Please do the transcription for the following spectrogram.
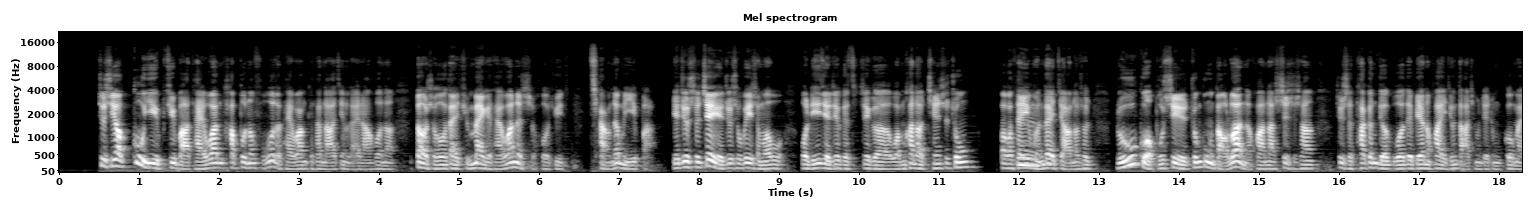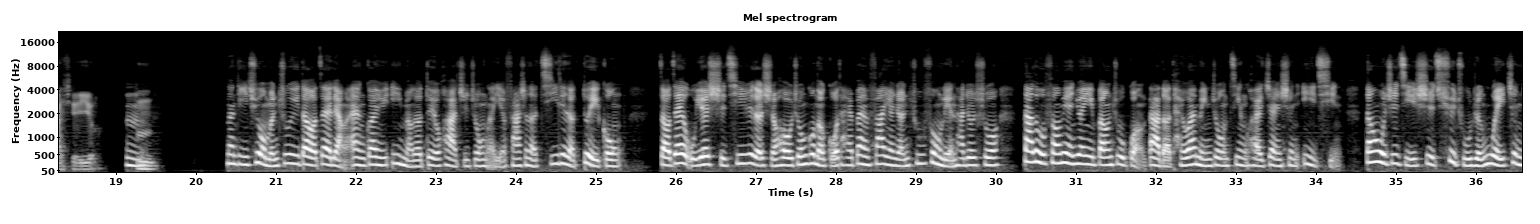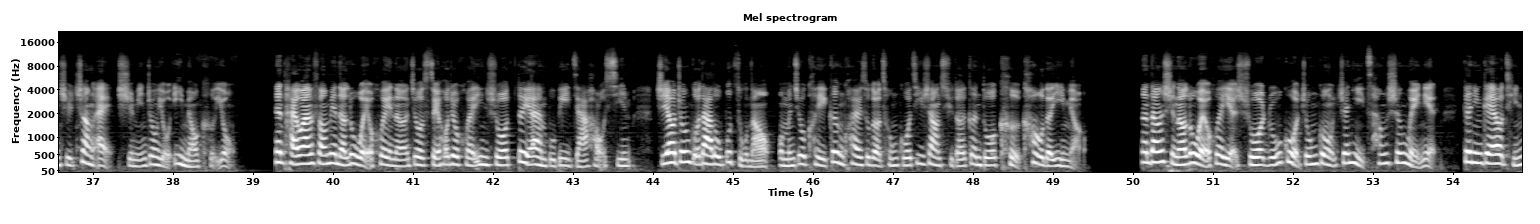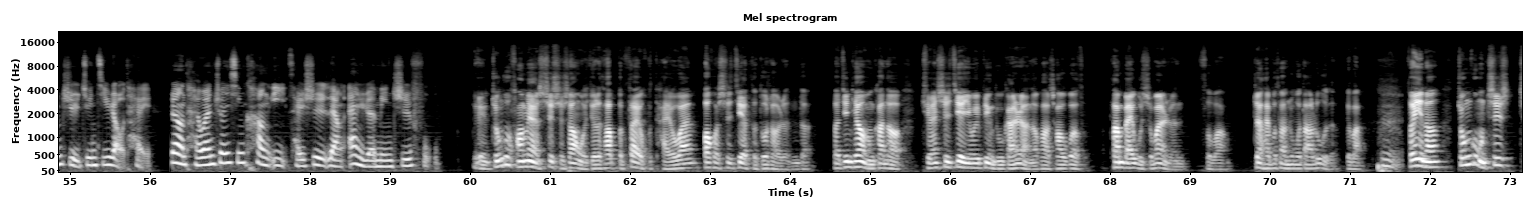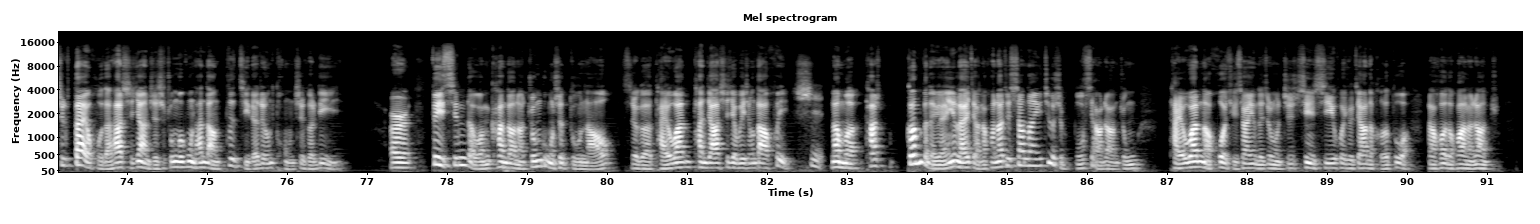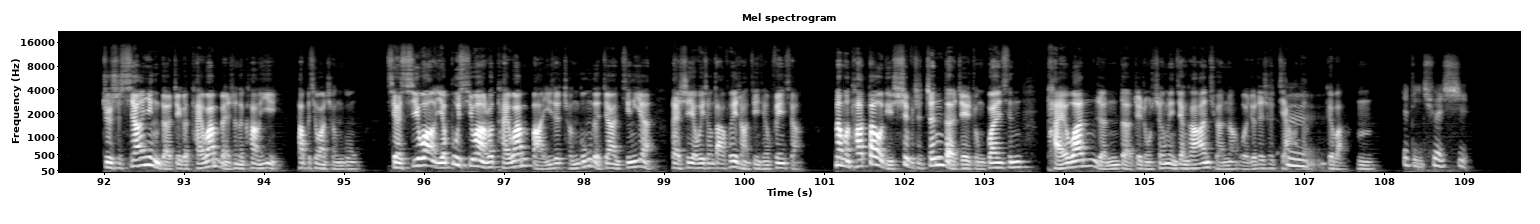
就是要故意去把台湾它不能服务的台湾给它拿进来，然后呢，到时候再去卖给台湾的时候去抢这么一把，也就是这也就是为什么我我理解这个这个我们看到陈时中包括蔡英文在讲的说，如果不是中共捣乱的话，那事实上就是他跟德国这边的话已经达成这种购买协议了，嗯。那的确，我们注意到，在两岸关于疫苗的对话之中呢，也发生了激烈的对攻。早在五月十七日的时候，中共的国台办发言人朱凤莲他就说，大陆方面愿意帮助广大的台湾民众尽快战胜疫情，当务之急是去除人为政治障碍，使民众有疫苗可用。那台湾方面的陆委会呢，就随后就回应说，对岸不必假好心，只要中国大陆不阻挠，我们就可以更快速的从国际上取得更多可靠的疫苗。那当时呢，陆委会也说，如果中共真以苍生为念，更应该要停止军机扰台，让台湾专心抗疫，才是两岸人民之福。对中共方面，事实上，我觉得他不在乎台湾，包括世界死多少人的。到今天我们看到，全世界因为病毒感染的话，超过三百五十万人死亡，这还不算中国大陆的，对吧？嗯。所以呢，中共之之在乎的，它实际上只是中国共产党自己的这种统治和利益。而最新的，我们看到呢，中共是阻挠这个台湾参加世界卫生大会。是。那么它根本的原因来讲的话，那就相当于就是不想让中台湾呢获取相应的这种知信息，获取这样的合作，然后的话呢，让就是相应的这个台湾本身的抗议，他不希望成功，也希望也不希望说台湾把一些成功的这样经验在世界卫生大会上进行分享。那么他到底是不是真的这种关心台湾人的这种生命健康安全呢？我觉得是假的，对吧？嗯，这的确是。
